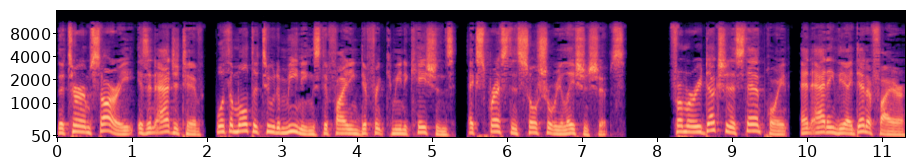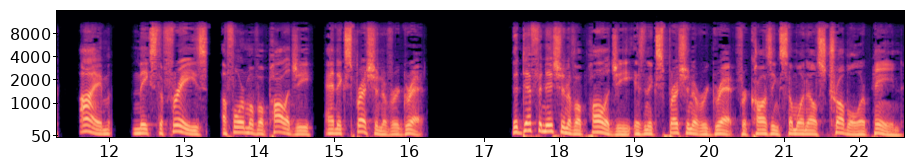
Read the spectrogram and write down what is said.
The term sorry is an adjective with a multitude of meanings defining different communications expressed in social relationships. From a reductionist standpoint and adding the identifier I'm makes the phrase a form of apology and expression of regret. The definition of apology is an expression of regret for causing someone else trouble or pain.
